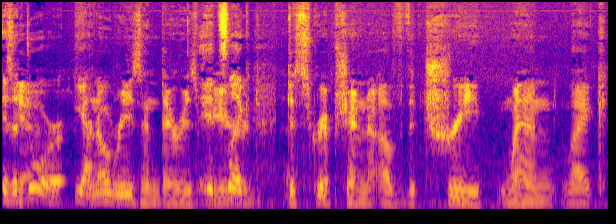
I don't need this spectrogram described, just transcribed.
is a Yeah. door. Yeah. For no reason, there is It's weird like- description of the tree when, like,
